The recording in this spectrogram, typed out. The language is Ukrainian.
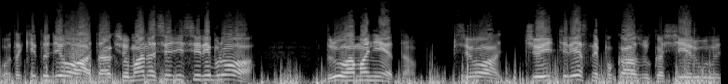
Отакі то діла. Так що в мене сьогодні серебро. Друга монета. Все, що інтересне покажу, кощей рулить.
